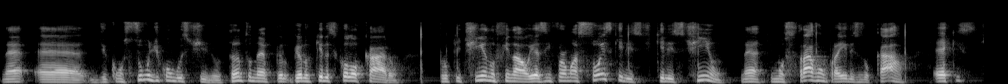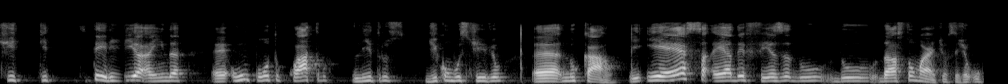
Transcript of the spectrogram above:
né, é, de consumo de combustível, tanto né, pelo, pelo, que eles colocaram para o que tinha no final e as informações que eles, que eles tinham, né, que mostravam para eles do carro, é que, que, que teria ainda é, 1,4 litros de combustível é, no carro. E, e, essa é a defesa do, do, da Aston Martin, ou seja, o,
